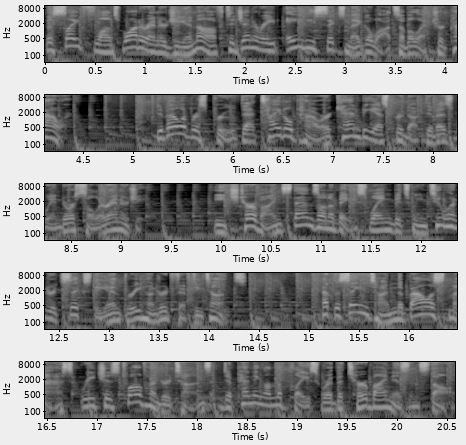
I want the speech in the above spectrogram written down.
the site flaunts water energy enough to generate 86 megawatts of electric power. Developers proved that tidal power can be as productive as wind or solar energy, each turbine stands on a base weighing between 260 and 350 tons. At the same time, the ballast mass reaches 1,200 tons depending on the place where the turbine is installed.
